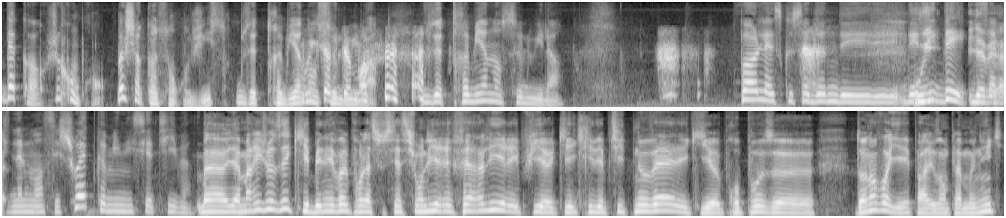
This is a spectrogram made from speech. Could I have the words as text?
D'accord, je comprends. Bah, chacun son registre. Vous êtes très bien dans celui-là. vous êtes très bien dans celui-là. Paul, est-ce que ça donne des, idées ça, Finalement, c'est chouette comme initiative. Bah, il y a Marie-Josée qui est bénévole pour l'association Lire et Faire Lire, et puis euh, qui écrit des petites nouvelles et qui euh, propose euh, d'en envoyer, par exemple, à Monique.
